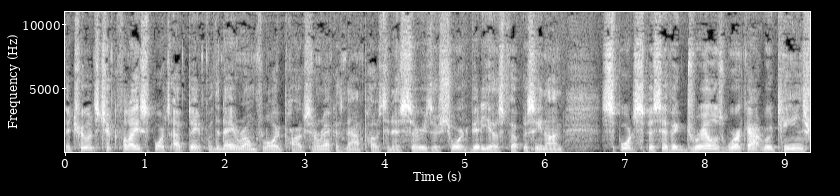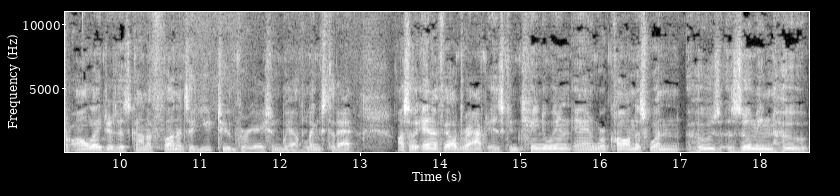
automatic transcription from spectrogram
The Truett's Chick fil A sports update for the day. Rome Floyd Parks and Rec is now posting a series of short videos focusing on sports specific drills, workout routines for all ages. It's kind of fun. It's a YouTube creation. We have links to that. Also, the NFL draft is continuing, and we're calling this one Who's Zooming Who,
